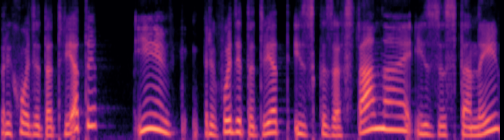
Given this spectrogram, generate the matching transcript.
приходят ответы, и приходит ответ из Казахстана, из Астаны.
